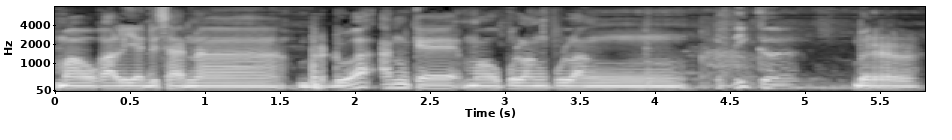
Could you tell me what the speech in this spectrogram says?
mau kalian di sana berduaan kayak mau pulang-pulang Bertiga. ber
